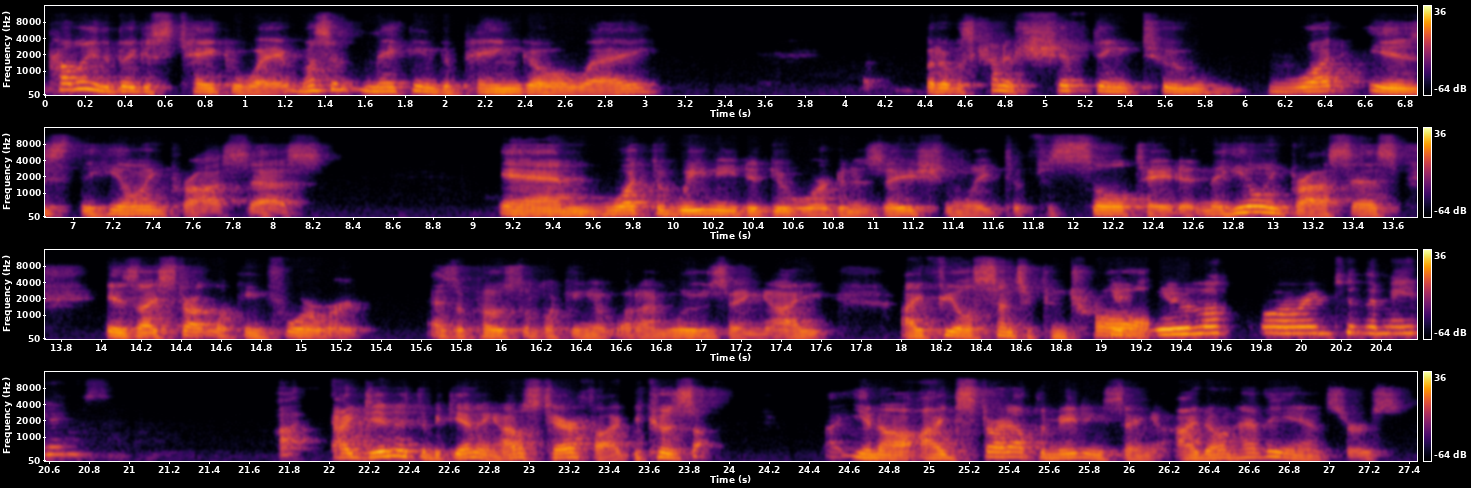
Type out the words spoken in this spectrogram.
probably the biggest takeaway it wasn't making the pain go away, but it was kind of shifting to what is the healing process and what do we need to do organizationally to facilitate it. And the healing process is I start looking forward as opposed to looking at what I'm losing. I I feel a sense of control. Did you look forward to the meetings? I, I did at the beginning. I was terrified because, you know, I'd start out the meeting saying, "I don't have the answers.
